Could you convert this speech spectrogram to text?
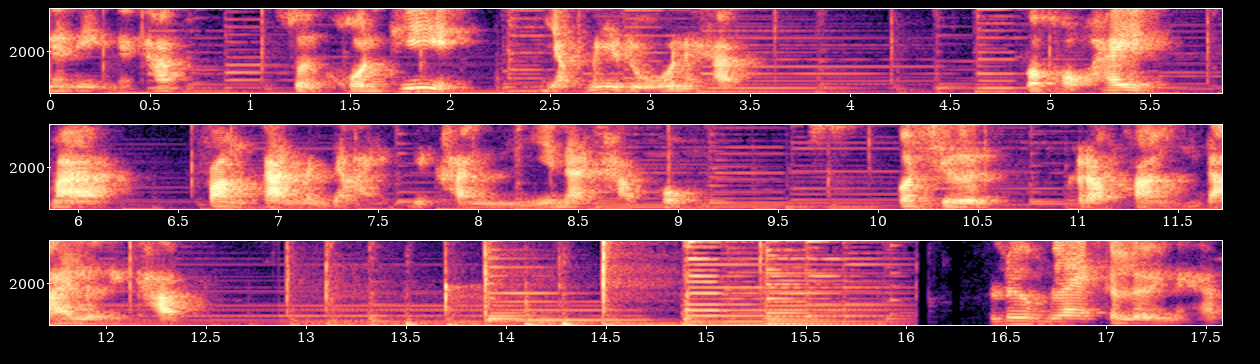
นั่นเองนะครับ ส่วนคนที่ยังไม่รู้นะครับ ก็ขอให้มาฟังการบรรยายในครั้งนี้นะครับผมก็เชิญรับฟังได้เลยครับ เริ่มแรกกันเลยนะครับ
